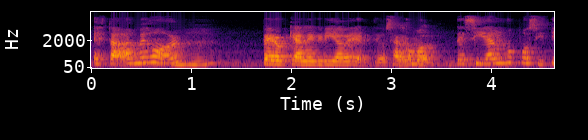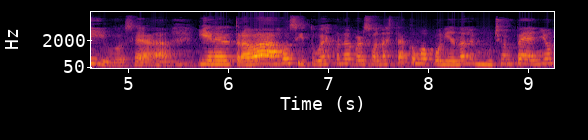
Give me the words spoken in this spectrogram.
estabas mejor, pero qué alegría verte. O sea, como decir algo positivo, o sea, y en el trabajo, si tú ves que una persona está como poniéndole mucho empeño,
